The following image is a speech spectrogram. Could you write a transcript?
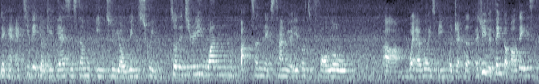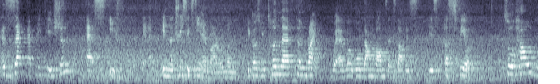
they can activate your GPS system into your windscreen. So literally one button next time you're able to follow um, wherever is being projected. Actually, if you think about it, it's exact application as if in a 360 environment because you turn left, turn right, wherever go down bumps and stuff is, is a sphere. So how do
